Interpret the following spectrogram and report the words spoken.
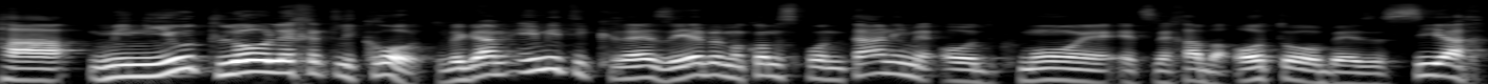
המיניות לא הולכת לקרות וגם אם היא תקרה זה יהיה במקום ספונטני מאוד כמו אה, אצלך באוטו או באיזה שיח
